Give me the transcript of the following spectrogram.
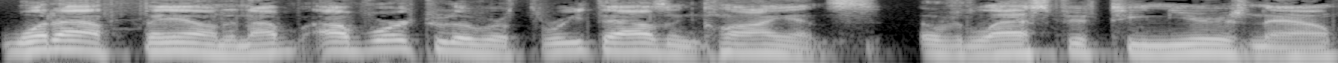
What I've found, and I've, I've worked with over three thousand clients over the last fifteen years now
